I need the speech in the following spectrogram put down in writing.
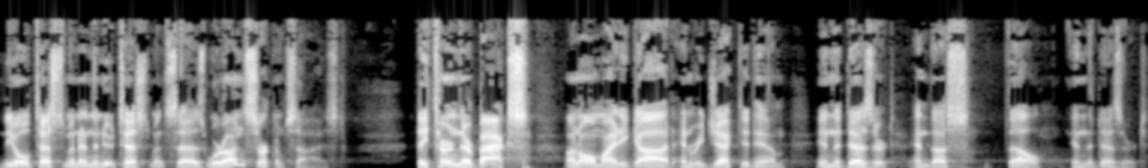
the Old Testament and the New Testament says, were uncircumcised. They turned their backs on Almighty God and rejected Him in the desert, and thus fell in the desert.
